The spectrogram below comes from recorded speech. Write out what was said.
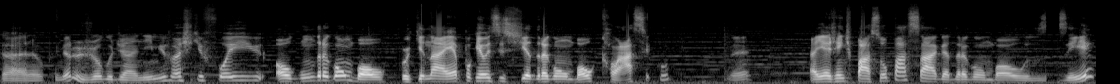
cara, o primeiro jogo de anime eu acho que foi algum Dragon Ball, porque na época eu assistia Dragon Ball clássico, né? Aí a gente passou pra saga Dragon Ball Z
